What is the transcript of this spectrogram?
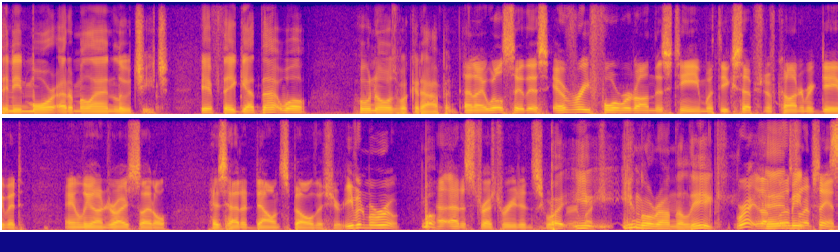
They need more out of Milan Lucic. If they get that, well, who knows what could happen. And I will say this: every forward on this team, with the exception of Connor McDavid and Leon Draisaitl, has had a down spell this year. Even Maroon ha- had a stretch where he didn't score But very you, much. you can go around the league. Right, that's- And, that's what I'm saying. That's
